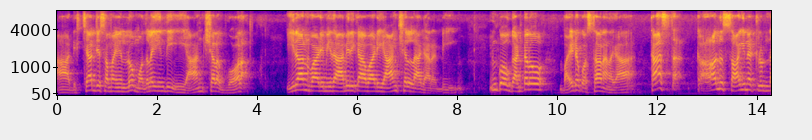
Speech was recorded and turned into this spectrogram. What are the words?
ఆ డిశ్చార్జ్ సమయంలో మొదలైంది ఈ ఆంక్షల గోల. ఇరాన్ వాడి మీద అమెరికా వాడి ఆంక్షల్లాగానండి ఇంకో గంటలో బయటకు వస్తాననగా కాస్త కాలు సాగినట్లుండ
